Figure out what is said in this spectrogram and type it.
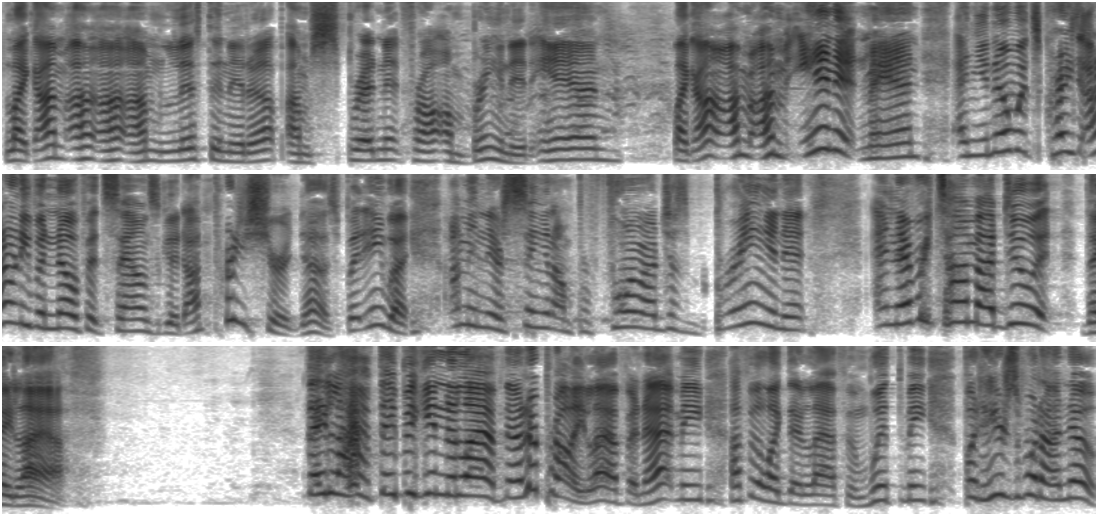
Like I'm, I'm, I'm lifting it up, I'm spreading it for, I'm bringing it in. Like I'm, I'm in it, man. And you know what's crazy? I don't even know if it sounds good. I'm pretty sure it does. But anyway, I'm in there singing, I'm performing, I'm just bringing it. And every time I do it, they laugh. They laugh. They begin to laugh. Now, they're probably laughing at me. I feel like they're laughing with me. But here's what I know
